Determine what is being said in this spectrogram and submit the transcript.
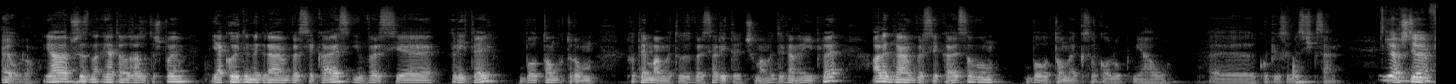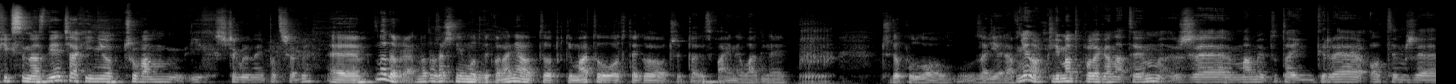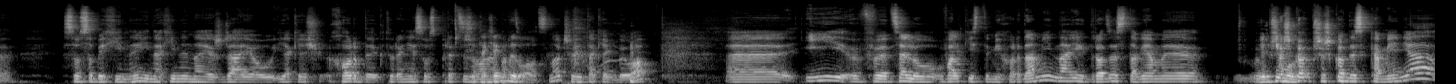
euro. Ja, przyzna, ja to od razu też powiem. Jako jedyny grałem w wersję KS i w wersję retail, bo tą, którą tutaj mamy, to jest wersja retail, czy mamy drgane miple, ale grałem w wersję KS-ową, bo Tomek Sokoluk miał, e, kupił sobie z fiksami. Ja widziałem fiksy na zdjęciach i nie odczuwam ich szczególnej potrzeby. E, no dobra, no to zacznijmy od wykonania, od, od klimatu, od tego, czy to jest fajne, ładne, czy to pudło zawiera. Nie no, klimat polega na tym, że mamy tutaj grę o tym, że są sobie Chiny i na Chiny najeżdżają jakieś hordy, które nie są sprecyzowane Czyli tak jak bardzo było. mocno, czyli tak jak było. E, I w celu walki z tymi hordami na ich drodze stawiamy przeszko- mur. przeszkody z kamienia,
